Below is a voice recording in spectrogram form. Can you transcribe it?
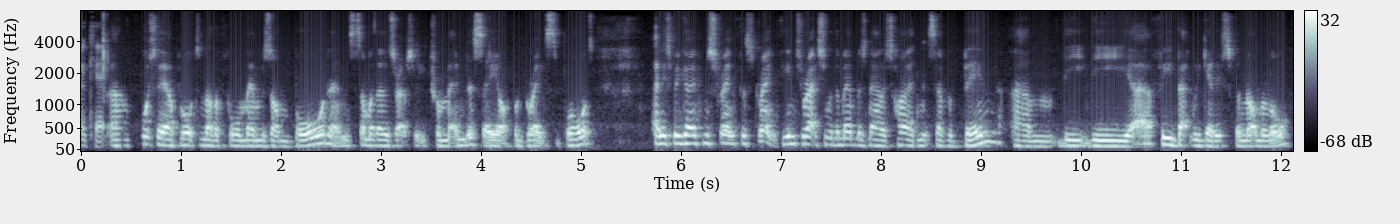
Okay. Um, fortunately, I brought another four members on board, and some of those are absolutely tremendous. They offer great support, and it's been going from strength to strength. The interaction with the members now is higher than it's ever been. Um, the the uh, feedback we get is phenomenal.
